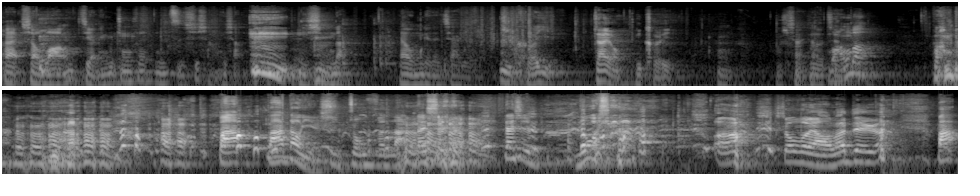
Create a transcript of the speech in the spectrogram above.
哎，小王减了一个中分，你仔细想一想，你行的。来，我们给他加油，你可以。加油，你可以。嗯想一下，王八，八八倒也是中分了，但是但是如果是 啊，受不了了，这个。八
